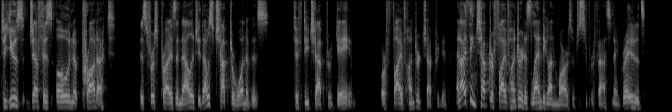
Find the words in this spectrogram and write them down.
to use Jeff's own product, his first prize analogy. That was chapter one of his 50 chapter game or 500 chapter game. And I think chapter 500 is landing on Mars, which is super fascinating, right? It's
